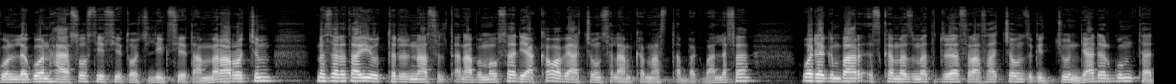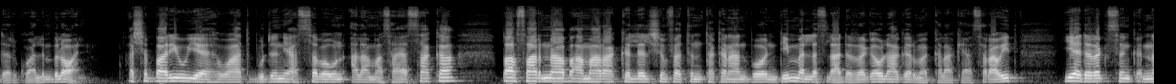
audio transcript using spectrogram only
ጎን ለጎን 23 የሴቶች ሊግ ሴት አመራሮችም መሠረታዊ የውትድርና ስልጠና በመውሰድ የአካባቢያቸውን ሰላም ከማስጠበቅ ባለፈ ወደ ግንባር እስከ መዝመት ድረስ ራሳቸውን ዝግጁ እንዲያደርጉም ተደርጓልም ብለዋል። አሸባሪው የህወሓት ቡድን ያሰበውን ዓላማ ሳያሳካ በአፋርና በአማራ ክልል ሽንፈትን ተከናንቦ እንዲመለስ ላደረገው ለሀገር መከላከያ ሰራዊት የደረቅ ስንቅና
